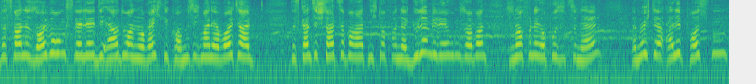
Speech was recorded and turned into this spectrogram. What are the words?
das war eine Säuberungswelle, die Erdogan nur recht gekommen ist. Ich meine, er wollte halt das ganze Staatsapparat nicht nur von der Gülen-Bewegung säubern, sondern auch von den Oppositionellen. Er möchte alle Posten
